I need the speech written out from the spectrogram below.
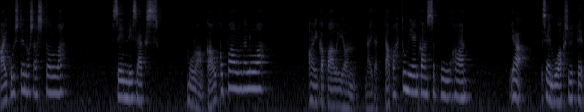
aikuisten osastolla. Sen lisäksi mulla on kaukopalvelua, aika paljon näitä tapahtumien kanssa puuhaan. Ja sen vuoksi nyt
